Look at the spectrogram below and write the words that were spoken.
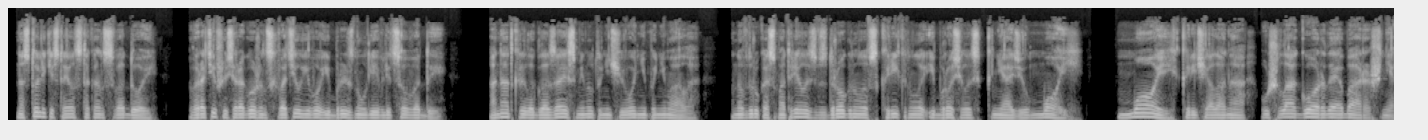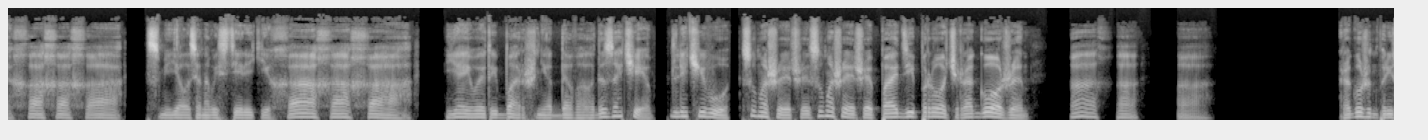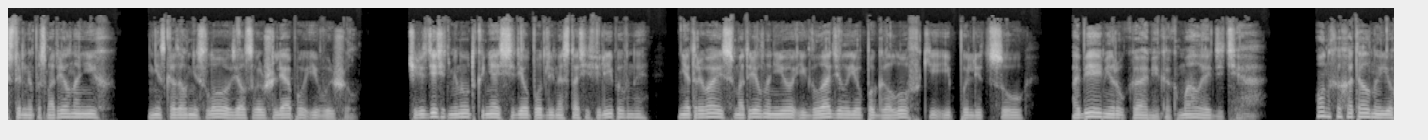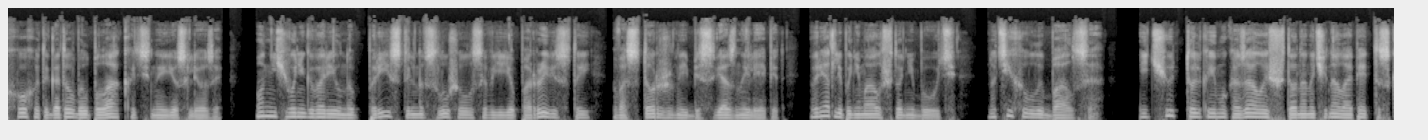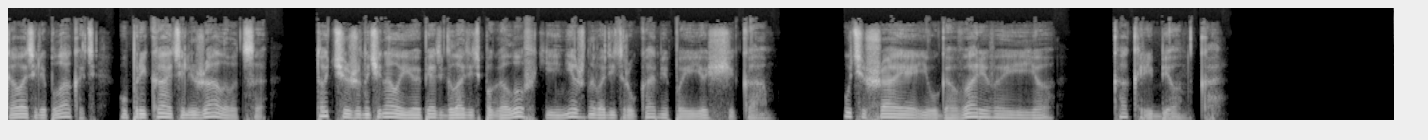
На столике стоял стакан с водой. Воротившийся Рогожин схватил его и брызнул ей в лицо воды. Она открыла глаза и с минуту ничего не понимала. Но вдруг осмотрелась, вздрогнула, вскрикнула и бросилась к князю. «Мой! Мой!» — кричала она. «Ушла гордая барышня! Ха-ха-ха!» Смеялась она в истерике. «Ха-ха-ха! Я его этой барышне отдавала. Да зачем? Для чего? Сумасшедшая, сумасшедшая, поди прочь, Рогожин! Ах-ах-ах! Рогожин пристально посмотрел на них, не сказал ни слова, взял свою шляпу и вышел. Через десять минут князь сидел подле Настасьи Филипповны, не отрываясь, смотрел на нее и гладил ее по головке и по лицу, обеими руками, как малое дитя. Он хохотал на ее хохот и готов был плакать на ее слезы. Он ничего не говорил, но пристально вслушивался в ее порывистый, восторженный, бессвязный лепет. Вряд ли понимал что-нибудь, но тихо улыбался. И чуть только ему казалось, что она начинала опять тосковать или плакать, упрекать или жаловаться, тотчас же начинал ее опять гладить по головке и нежно водить руками по ее щекам, утешая и уговаривая ее, как ребенка.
